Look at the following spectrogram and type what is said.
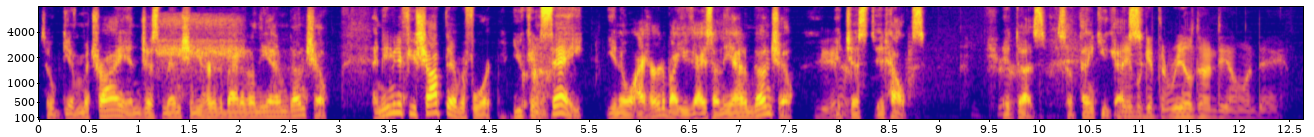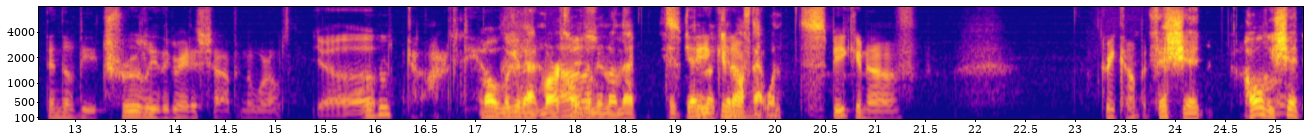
So give them a try and just mention you heard about it on the Adam Dunn show. And even if you shop there before, you can say, you know, I heard about you guys on the Adam Dunn show. Yeah, It just, it helps. sure. It does. So thank you Maybe guys. we'll get the real Dunn Deal one day. Then they'll be truly the greatest shop in the world. Yup. Mhm. Gotta honor the deal. Oh, look at that. Mark Oh. holding in on that. Get, get, Speaking get off that one. Speaking of great company. Fish shit. Holy shit.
